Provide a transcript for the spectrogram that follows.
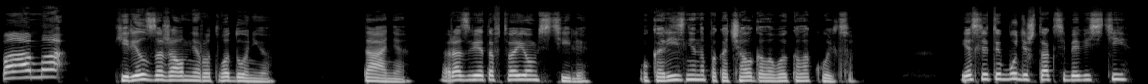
«Мама!» Кирилл зажал мне рот ладонью. «Таня, разве это в твоем стиле?» Укоризненно покачал головой Колокольцев. «Если ты будешь так себя вести,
